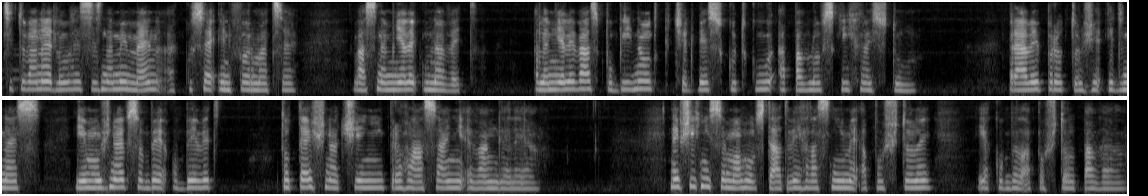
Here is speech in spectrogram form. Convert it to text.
Citované dlouhé seznamy men a kusé informace vás neměly unavit, ale měly vás pobídnout k četbě skutků a pavlovských listů. Právě proto, že i dnes je možné v sobě objevit totéž nadšení pro hlásání Evangelia. Ne všichni se mohou stát vyhlasnými apoštoly, jako byl apoštol Pavel.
